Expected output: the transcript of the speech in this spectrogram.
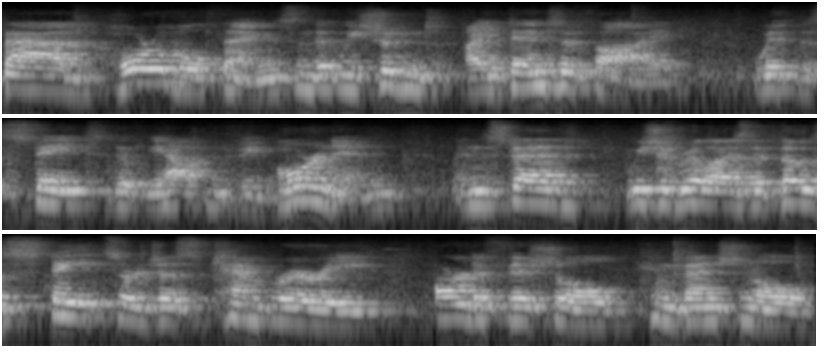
bad, horrible things, and that we shouldn't identify with the state that we happen to be born in. Instead, we should realize that those states are just temporary, artificial, conventional,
